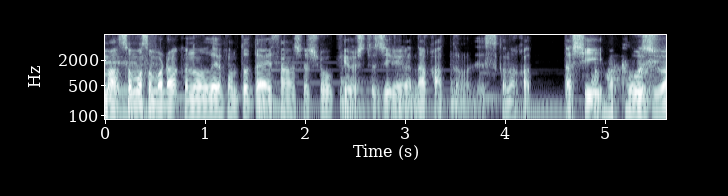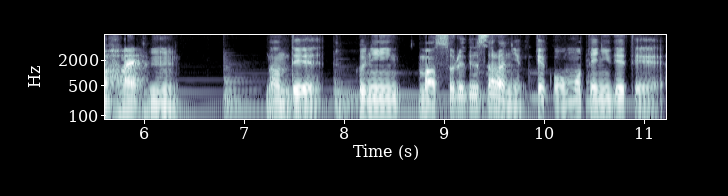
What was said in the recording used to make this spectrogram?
まあそもそも酪農で本当第三者承継をした事例がなかったので少なかったし、あ当時は、はい。うん。なんで、国、まあ、それでさらに結構表に出て、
